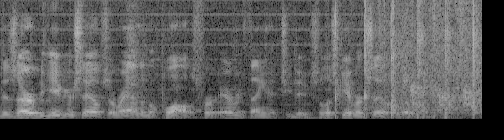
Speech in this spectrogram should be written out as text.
deserve to give yourselves a round of applause for everything that you do. So let's give ourselves a little hand.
